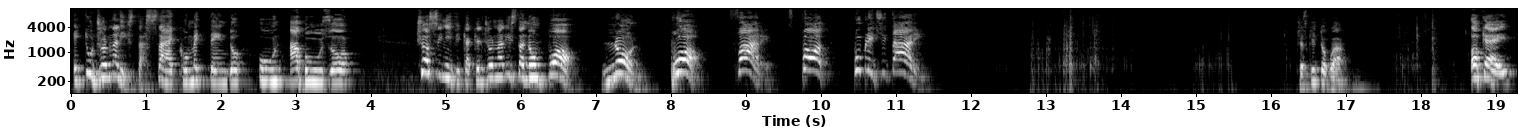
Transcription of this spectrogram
e tu giornalista stai commettendo un abuso. Ciò significa che il giornalista non può, non può fare spot pubblicitari. C'è scritto qua. Ok?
